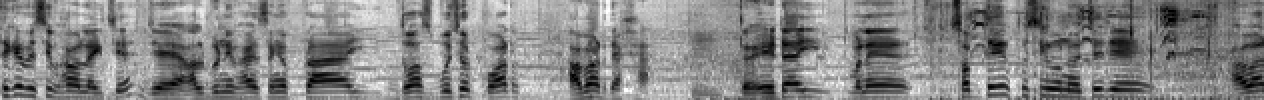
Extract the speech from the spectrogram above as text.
থেকে বেশি ভালো লাগছে যে আলবনি ভাইয়ের সঙ্গে প্রায় দশ বছর পর আবার দেখা। তো এটাই মানে সব থেকে খুশি মনে হচ্ছে যে আবার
